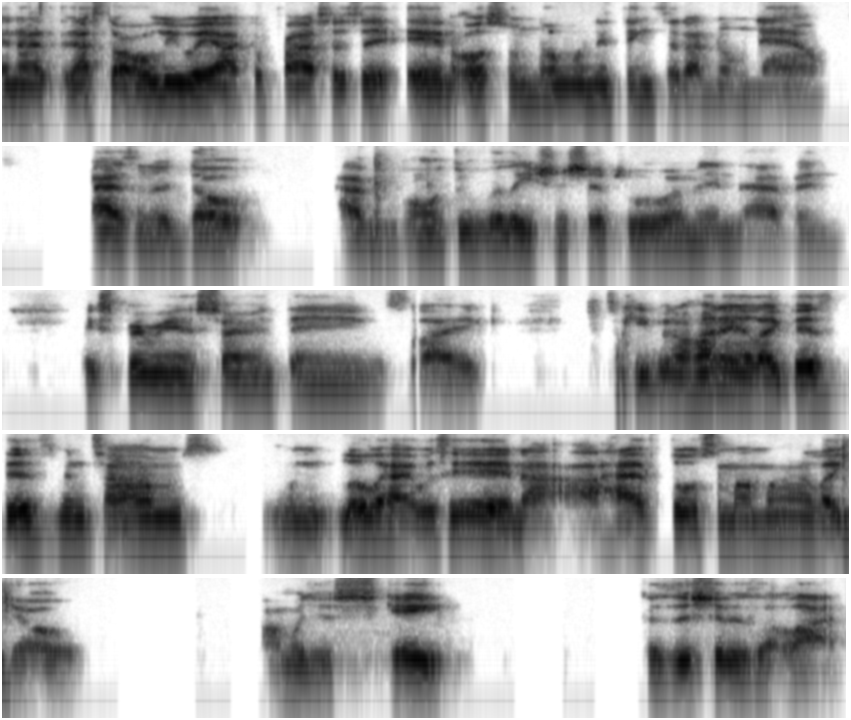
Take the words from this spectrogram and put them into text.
and I, that's the only way I could process it, and also knowing the things that I know now as an adult, having gone through relationships with women, having experienced certain things, like to keep it hundred, like there's there's been times when Lil Hat was here, and I, I have thoughts in my mind like, yo, I'm gonna just skate because this shit is a lot,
